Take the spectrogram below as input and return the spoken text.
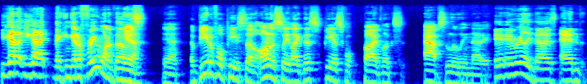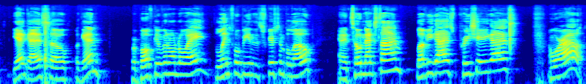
You gotta, you gotta. They can get a free one of those. Yeah, yeah. A beautiful piece, though. Honestly, like this PS5 looks absolutely nutty. It, it really does. And yeah, guys. So again, we're both giving one away. Links will be in the description below. And until next time, love you guys. Appreciate you guys. And we're out.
